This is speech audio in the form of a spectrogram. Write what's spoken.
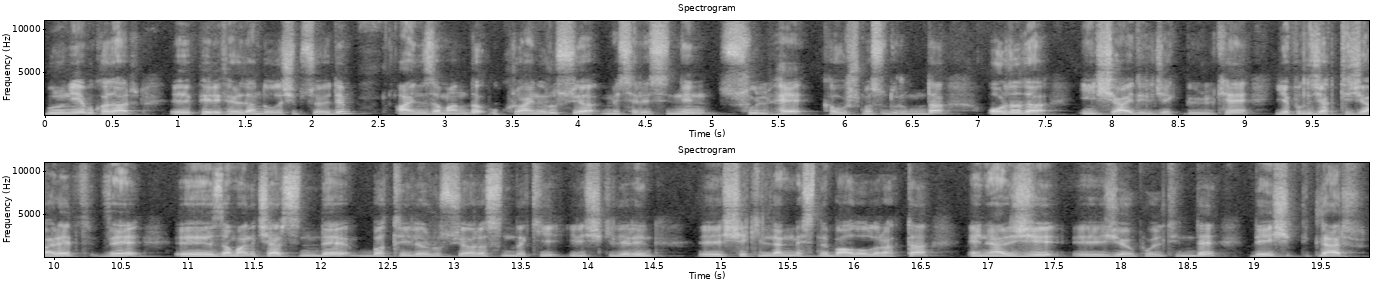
Bunu niye bu kadar e, periferiden dolaşıp söyledim? Aynı zamanda Ukrayna-Rusya meselesinin sulhe kavuşması durumunda orada da inşa edilecek bir ülke, yapılacak ticaret ve e, zaman içerisinde Batı ile Rusya arasındaki ilişkilerin e, şekillenmesine bağlı olarak da enerji e, jeopolitiğinde değişiklikler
